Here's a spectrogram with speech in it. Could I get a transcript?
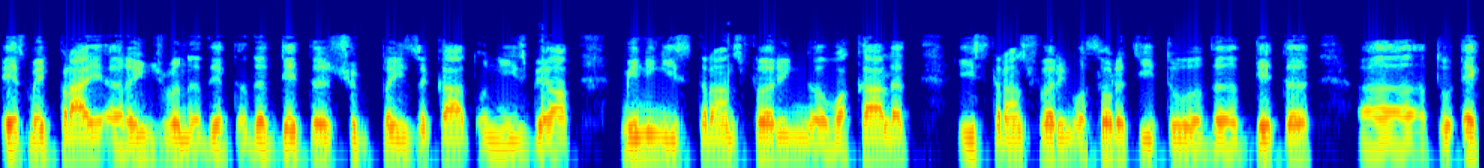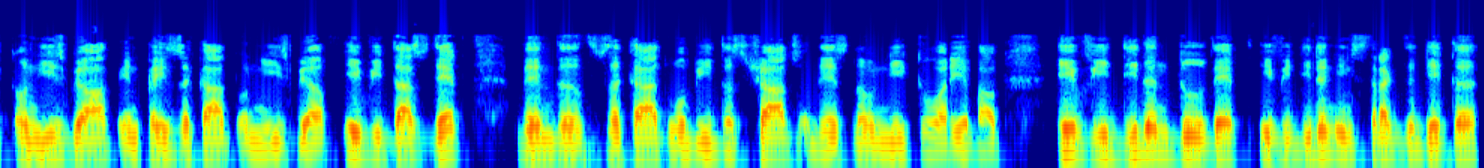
has made prior arrangement that the debtor should pay zakat on his behalf, meaning he's transferring uh, wakalat, he's transferring authority to the debtor uh, to act on his behalf and pay zakat on his behalf. If he does that, then the zakat will be discharged. There's no need to worry about. If he didn't do that, if he didn't instruct the debtor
